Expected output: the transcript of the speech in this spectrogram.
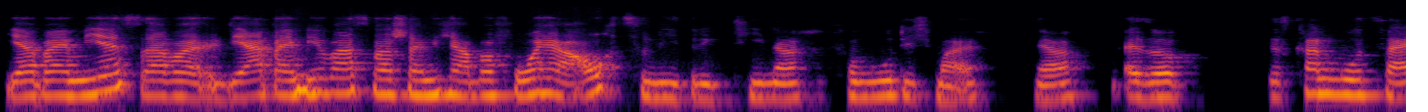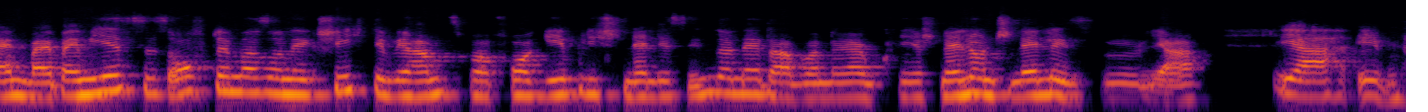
Ja, bei mir ist aber, ja, bei mir war es wahrscheinlich aber vorher auch zu niedrig, Tina, vermute ich mal. Ja, also das kann gut sein, weil bei mir ist es oft immer so eine Geschichte, wir haben zwar vorgeblich schnelles Internet, aber naja, okay, schnell und schnell ist, ja, ja, eben.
